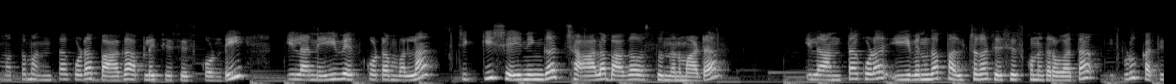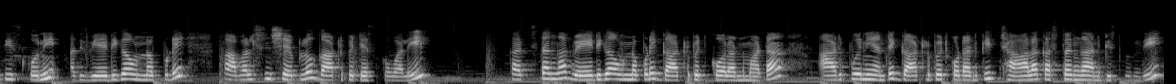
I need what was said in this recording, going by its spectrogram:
మొత్తం అంతా కూడా బాగా అప్లై చేసేసుకోండి. ఇలా నెయ్యి వేసుకోవటం వల్ల చిక్కి షైనింగ్గా చాలా బాగా వస్తుందన్నమాట. ఇలా అంతా కూడా ఈవెన్గా పల్చగా చేసేసుకున్న తర్వాత ఇప్పుడు కత్తి తీసుకొని అది వేడిగా ఉన్నప్పుడే కావాల్సిన షేప్లో ఘాట్లు పెట్టేసుకోవాలి. ఖచ్చితంగా వేడిగా ఉన్నప్పుడే ఘాట్లు పెట్టుకోవాలన్నమాట. ఆరిపోయినాయి అంటే ఘాట్లు పెట్టుకోవడానికి చాలా కష్టంగా అనిపిస్తుంది.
